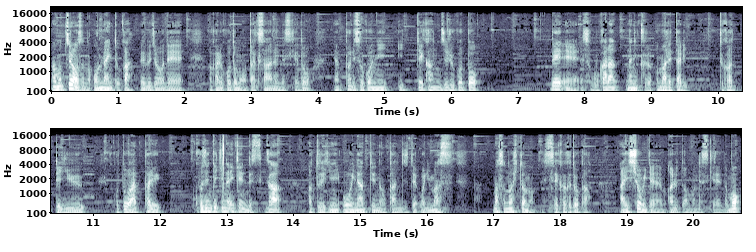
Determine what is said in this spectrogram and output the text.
まあ、もちろんそのオンラインとかウェブ上で分かることもたくさんあるんですけどやっぱりそこに行って感じることで、えー、そこから何かが生まれたりとかっていうことはやっぱり個人的な意見ですが圧倒的に多いなっていうのを感じております。まあ、その人の性格とか相性みたいなのもあると思うんですけれども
